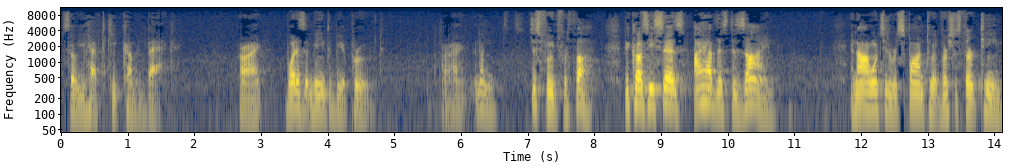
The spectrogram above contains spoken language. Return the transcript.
so you have to keep coming back. All right? What does it mean to be approved? All right? Just food for thought. Because he says, I have this design. And now I want you to respond to it. Verses 13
